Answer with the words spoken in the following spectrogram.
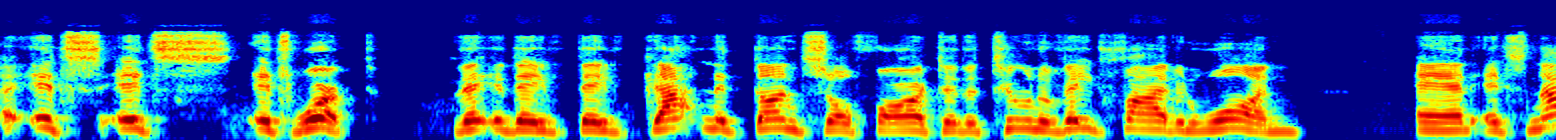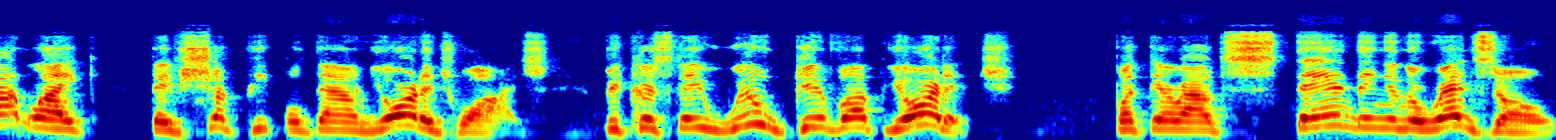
it's it's it's worked. They they've they've gotten it done so far to the tune of eight five and one, and it's not like they've shut people down yardage wise because they will give up yardage, but they're outstanding in the red zone.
